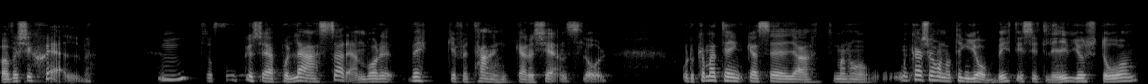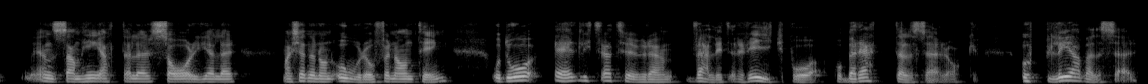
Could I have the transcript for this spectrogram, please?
över sig själv. Mm. Så fokus är på läsaren, vad det väcker för tankar och känslor. Och då kan man tänka sig att man, har, man kanske har något jobbigt i sitt liv just då, ensamhet eller sorg eller man känner någon oro för någonting. Och då är litteraturen väldigt rik på, på berättelser och upplevelser.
